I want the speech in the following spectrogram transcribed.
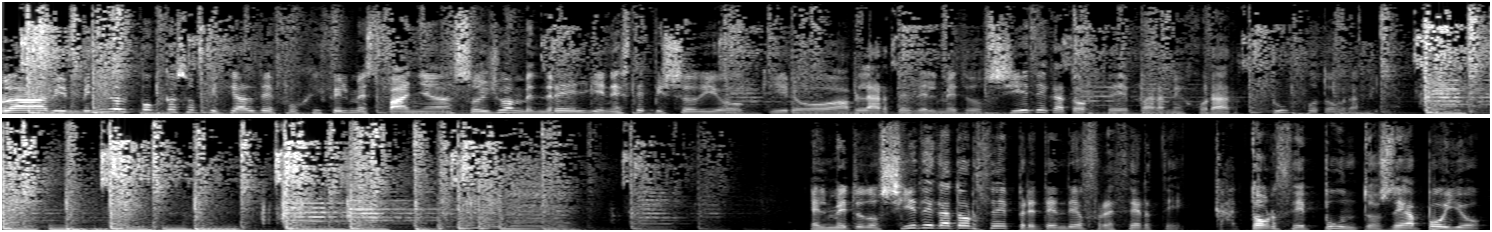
Hola, bienvenido al podcast oficial de Fujifilm España. Soy Joan Vendrell y en este episodio quiero hablarte del método 714 para mejorar tu fotografía. El método 714 pretende ofrecerte 14 puntos de apoyo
